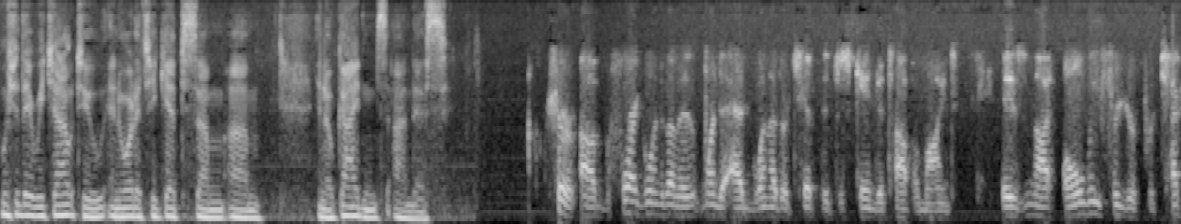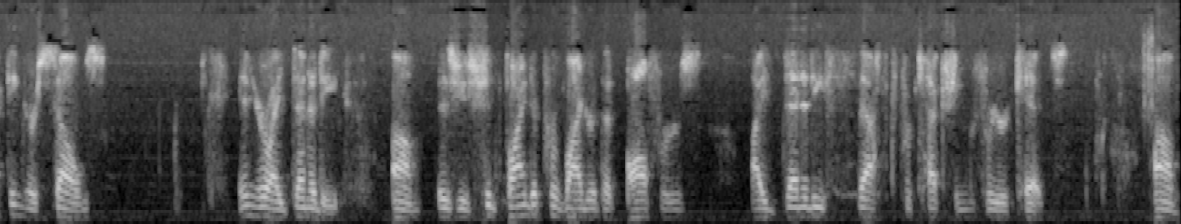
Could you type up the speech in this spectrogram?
who should they reach out to in order to get some um, you know guidance on this Sure. Uh, before I go into that, I wanted to add one other tip that just came to top of mind. Is not only for your protecting yourselves in your identity, um, is you should find a provider that offers identity theft protection for your kids. Um,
